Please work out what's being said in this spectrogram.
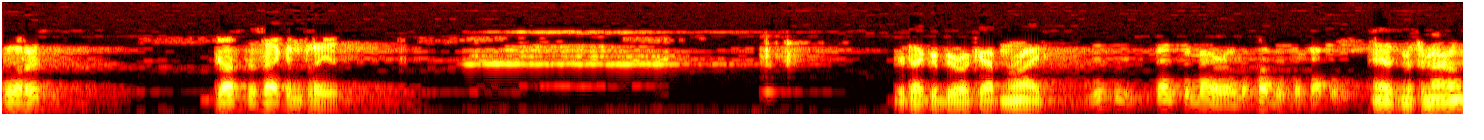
Police headquarters. Just a second, please. Detective Bureau, Captain Wright. This is Spencer Merrill, the publisher, Captain. Yes, Mr. Merrill?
